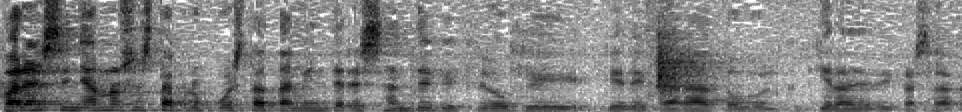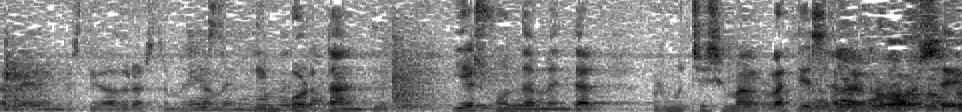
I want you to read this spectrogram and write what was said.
para enseñarnos esta propuesta tan interesante que creo que, de cara a todo el que quiera dedicarse a la carrera de investigadora es tremendamente importante y es fundamental. Pues muchísimas gracias a las dos. ¿eh?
